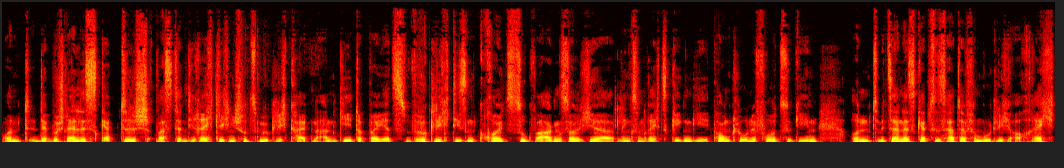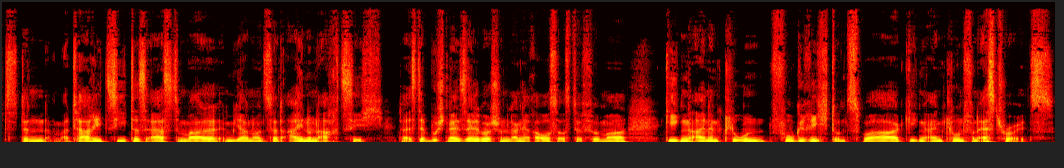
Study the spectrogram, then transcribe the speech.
Und der Bushnell ist skeptisch, was denn die rechtlichen Schutzmöglichkeiten angeht, ob er jetzt wirklich diesen Kreuzzug wagen soll, hier links und rechts gegen die Pong-Klone vorzugehen. Und mit seiner Skepsis hat er vermutlich auch recht, denn Atari zieht das erste Mal im Jahr 1981, da ist der Bushnell selber schon lange raus aus der Firma, gegen einen Klon vor Gericht und zwar gegen einen Klon von Asteroids.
